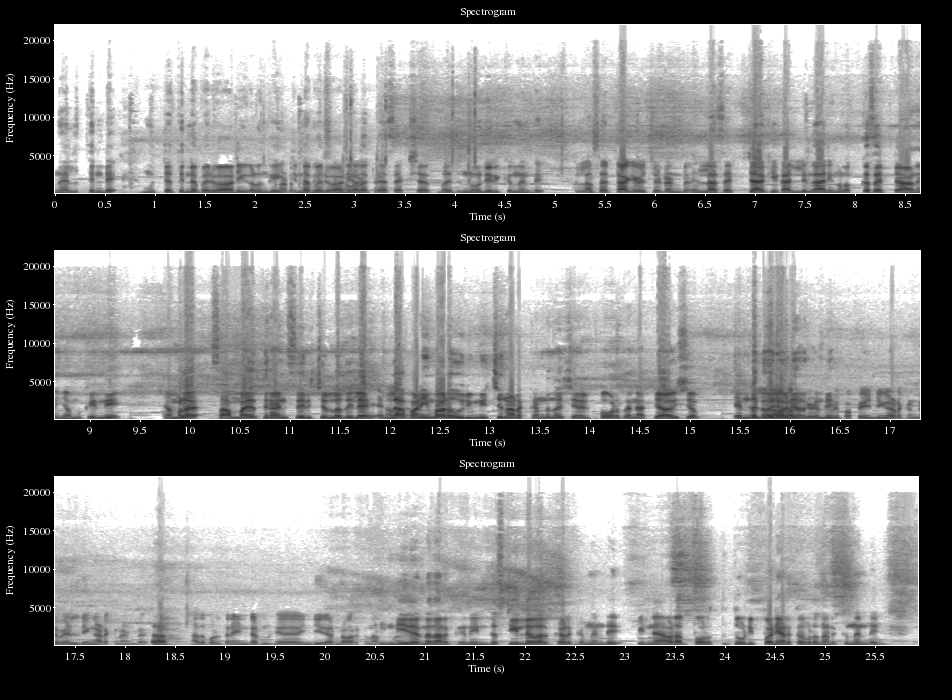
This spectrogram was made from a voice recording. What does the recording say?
നിലത്തിന്റെ മുറ്റത്തിന്റെ പരിപാടികളും ഗേറ്റിന്റെ പരിപാടികളൊക്കെ സെക്ഷൻ വരുന്നുകൊണ്ടിരിക്കുന്നുണ്ട് എല്ലാം സെറ്റാക്കി വെച്ചിട്ടുണ്ട്. എല്ലാം സെറ്റാക്കി കല്ലും കാര്യങ്ങളൊക്കെ സെറ്റാണ് നമുക്കിനി നമ്മളെ സമയത്തിനനുസരിച്ചുള്ളത് അല്ലേ എല്ലാ പണിയും പാടെ ഒരുമിച്ച് നടക്കേണ്ടതെന്ന് വെച്ചാൽ ഇപ്പോൾ ഇവിടെ തന്നെ അത്യാവശ്യം എന്തൊക്കെ പരിപാടി നടക്കുന്നുണ്ട് ഇപ്പൊ പെയിന്റിങ് നടക്കുന്നുണ്ട് വെൽഡിങ് നടക്കുന്നുണ്ട് അതുപോലെ തന്നെ ഇന്റീരിയറിന്റെ വർക്ക് നടക്കുന്നുണ്ട് ഇന്റീരിയറിന്റെ നടക്കുന്നുണ്ട് ഇൻഡസ്ട്രിയിലെ വർക്ക് നടക്കുന്നുണ്ട് പിന്നെ അവിടെ പുറത്ത് തൊടിപ്പണി അടക്കം ഇവിടെ നടക്കുന്നുണ്ട്.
